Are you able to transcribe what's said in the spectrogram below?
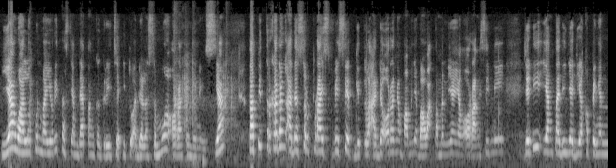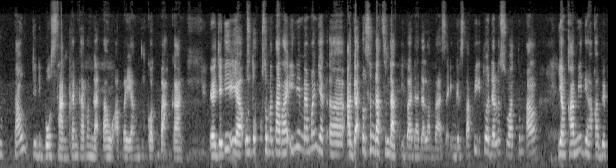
ya walaupun mayoritas yang datang ke gereja itu adalah semua orang Indonesia tapi terkadang ada surprise visit gitu lah. Ada orang yang pamannya bawa temennya yang orang sini. Jadi yang tadinya dia kepengen tahu jadi bosan kan karena nggak tahu apa yang dikotbahkan ya jadi ya untuk sementara ini memang ya eh, agak tersendat-sendat ibadah dalam bahasa Inggris tapi itu adalah suatu hal yang kami di HKBP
